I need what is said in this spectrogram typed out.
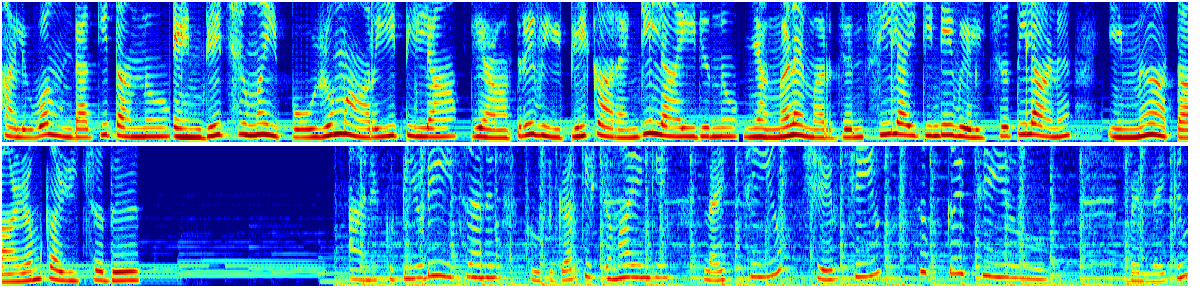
ഹലുവ ഉണ്ടാക്കി തന്നു. എന്റെ ചുമ ഇപ്പോഴും മാറിയിട്ടില്ല. രാത്രി വീട്ടിൽ കറണ്ട് ഇല്ലായിരുന്നു. ഞങ്ങൾ എമർജൻസി ലൈറ്റിന്റെ വെളിച്ചത്തിലാണ് ഇന്ന് അത്താഴം കഴിച്ചത്. ആനക്കുട്ടിയുടെ ഈ ചാനൽ കൂട്ടുകാർക്ക് ഇഷ്ടമായെങ്കിൽ ലൈക്ക് ചെയ്യൂ ഷെയർ ചെയ്യൂ സബ്സ്ക്രൈബ് ചെയ്യൂ. ബെല്ലൈക്കൺ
